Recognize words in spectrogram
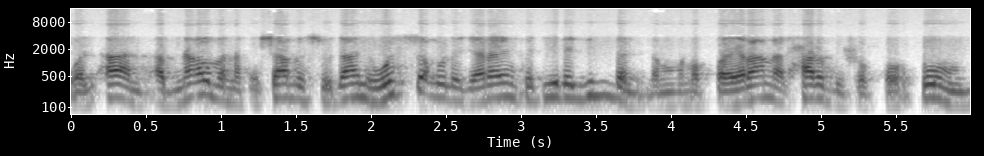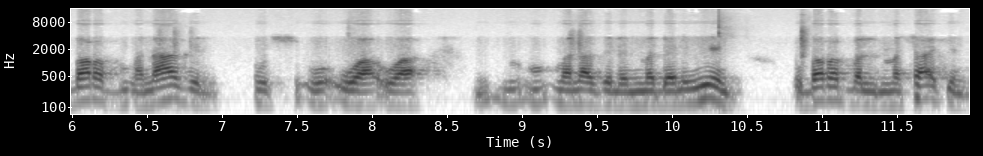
والآن أبناء وبنات الشعب السوداني وسعوا لجرائم كثيرة جدا. لما الطيران الحربي في الخرطوم ضرب منازل ومنازل المدنيين وضرب المساكن.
